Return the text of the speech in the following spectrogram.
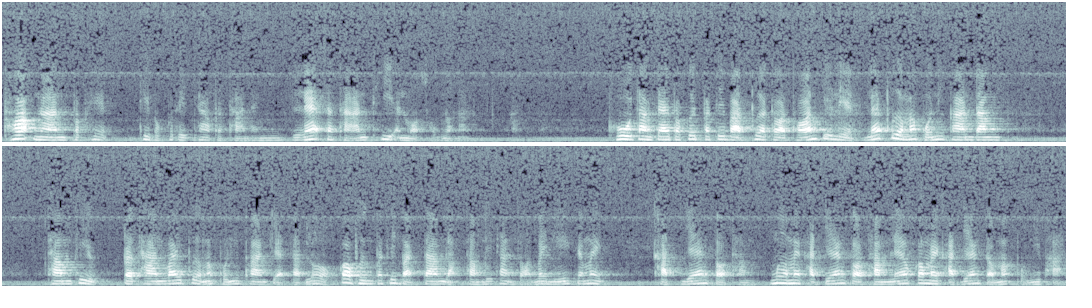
เพราะงานประเภท ที่พระพุทธเจ้าประทานให้นี้ และสถานที่อันเหมาะสมเหล่านั้นผู้ตั้งใจประพฤติปฏิบัติเพื่อถอดถอนกิเลสและเพื่อมรรคผลนิพพานดังธรรมที่ประทานไว้เพื่อมรรคผลนิพพานแก่สัตว์โลกก็พึงปฏิบัติตามหลักธรรมที่ท่านสอนไว้นี้จะไม่ขัดแย้งต่อธรรมเมื่อไม่ขัดแย้งต่อธรรมแล้วก็ไม่ขัดแย้งต่อมรรคผลนิพพาน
